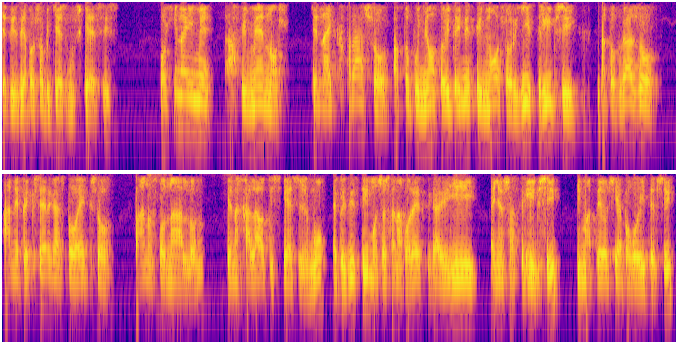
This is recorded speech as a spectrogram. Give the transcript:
και τις διαπροσωπικές μου σχέσεις. Όχι να είμαι αφημένος και να εκφράσω αυτό που νιώθω είτε είναι θυμός, οργή, θλίψη να το βγάζω ανεπεξέργαστο έξω πάνω στον άλλον και να χαλάω τις σχέσεις μου επειδή θύμωσα, στεναχωρέθηκα ή ένιωσα θλίψη ή ματέωση ή απογοήτευση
